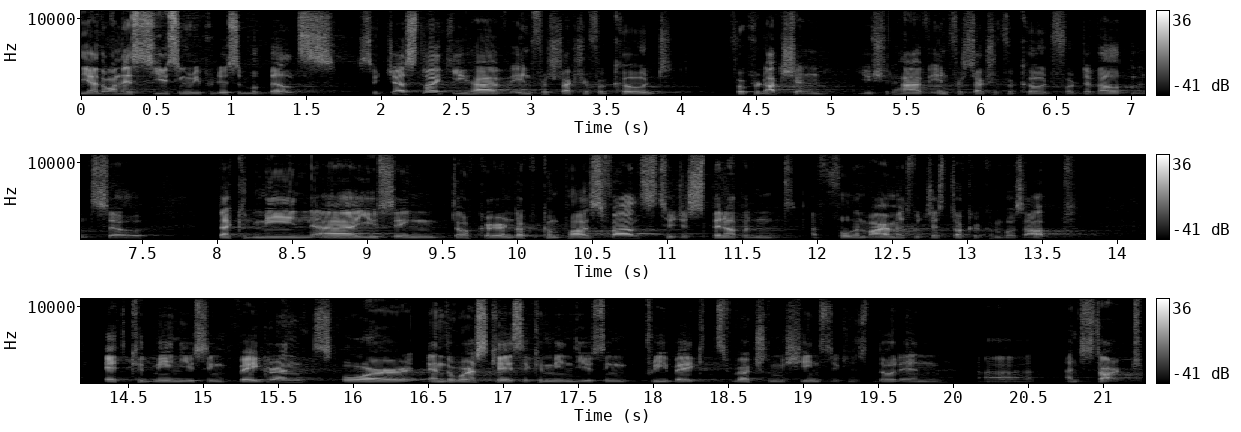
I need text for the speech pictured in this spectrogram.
the other one is using reproducible builds. So just like you have infrastructure for code for production, you should have infrastructure for code for development. So that could mean uh, using Docker and Docker Compose files to just spin up a full environment with just Docker Compose up. It could mean using Vagrant, or in the worst case, it could mean using pre-baked virtual machines you can just load in uh, and start.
